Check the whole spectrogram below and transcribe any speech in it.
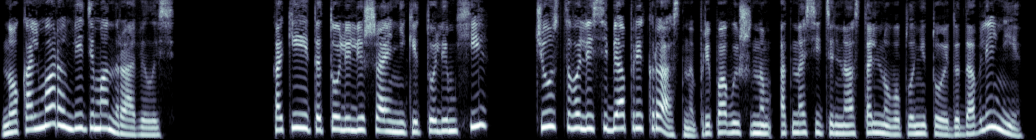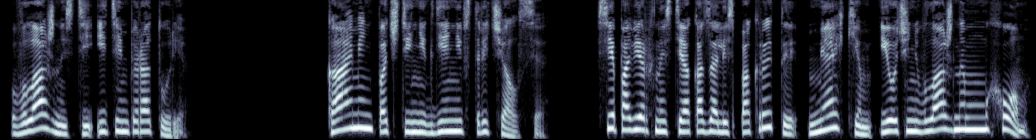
Но кальмарам, видимо, нравилось, Какие-то то ли лишайники, то ли мхи чувствовали себя прекрасно при повышенном относительно остального планетоида давлении, влажности и температуре. Камень почти нигде не встречался. Все поверхности оказались покрыты мягким и очень влажным мхом.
